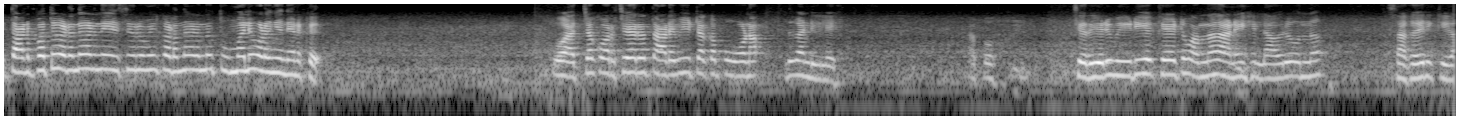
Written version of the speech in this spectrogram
ഈ തണുപ്പത്ത് കിടന്ന് കിടന്ന് എ സി റൂമിൽ കിടന്ന് കിടന്ന് തുമ്മൽ തുടങ്ങി നിനക്ക്. ഓ അച്ഛ കുറച്ച് നേരം തടവിയിട്ടൊക്കെ പോണം. ഇത് കണ്ടില്ലേ? അപ്പോൾ ചെറിയൊരു വീഡിയോ ഒക്കെ ആയിട്ട് വന്നതാണ്. എല്ലാവരും ഒന്ന് സഹകരിക്കുക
